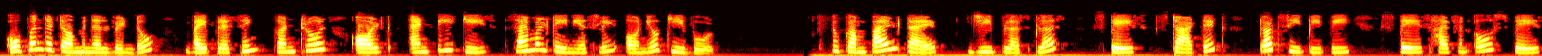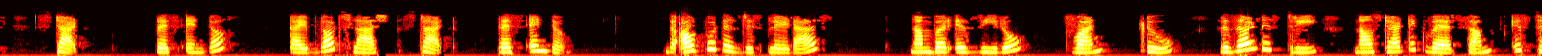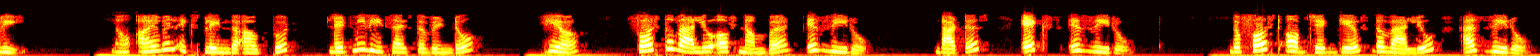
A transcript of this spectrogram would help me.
Open the terminal window by pressing Ctrl, Alt and T keys simultaneously on your keyboard. To compile type g++ space static.cpp space hyphen o space stat. Press enter. Type dot slash stat. Press enter. The output is displayed as number is 0, 1, 2. Result is 3. Now static var sum is 3. Now I will explain the output. Let me resize the window. Here, first the value of number is 0. That is, x is 0. The first object gives the value as 0.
